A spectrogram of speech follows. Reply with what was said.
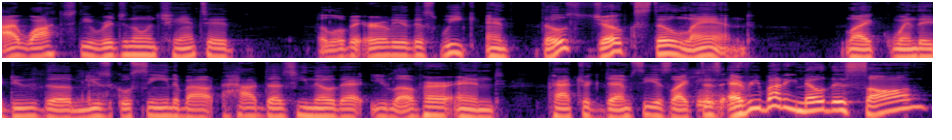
I watched the original Enchanted a little bit earlier this week, and those jokes still land. Like when they do the musical scene about how does he know that you love her, and Patrick Dempsey is like, "Does everybody know this song?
